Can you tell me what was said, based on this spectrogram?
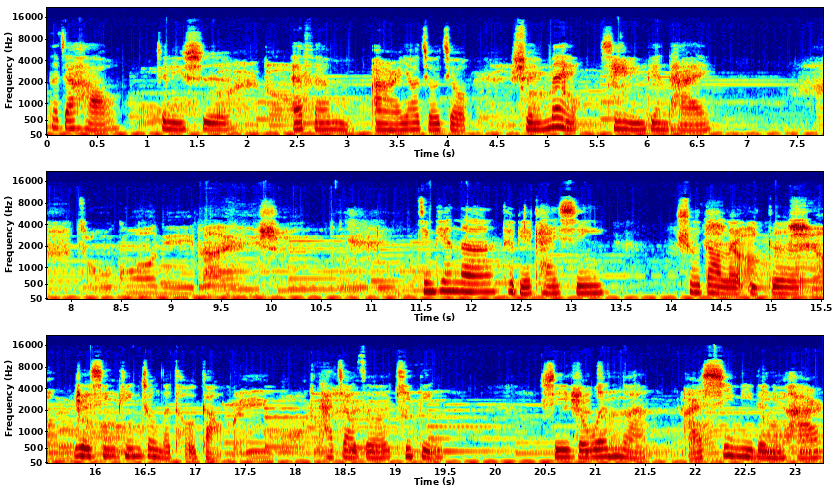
大家好，这里是 FM 二二幺九九水妹心灵电台。今天呢，特别开心，收到了一个热心听众的投稿，她叫做 Kidding，是一个温暖而细腻的女孩。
